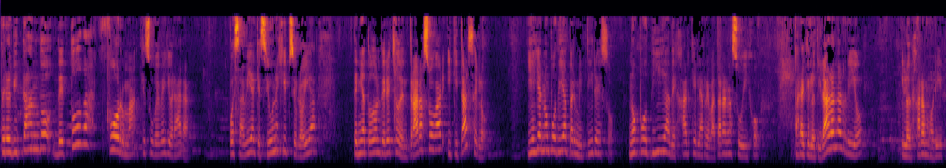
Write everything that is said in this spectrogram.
pero evitando de toda forma que su bebé llorara pues sabía que si un egipcio lo oía, tenía todo el derecho de entrar a su hogar y quitárselo. Y ella no podía permitir eso, no podía dejar que le arrebataran a su hijo para que lo tiraran al río y lo dejaran morir.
